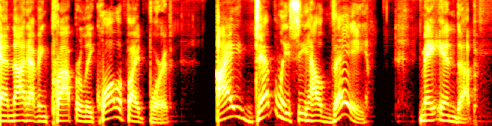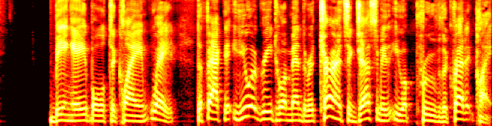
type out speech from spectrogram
and not having properly qualified for it. I definitely see how they may end up being able to claim, wait, the fact that you agreed to amend the return suggests to me that you approve the credit claim.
